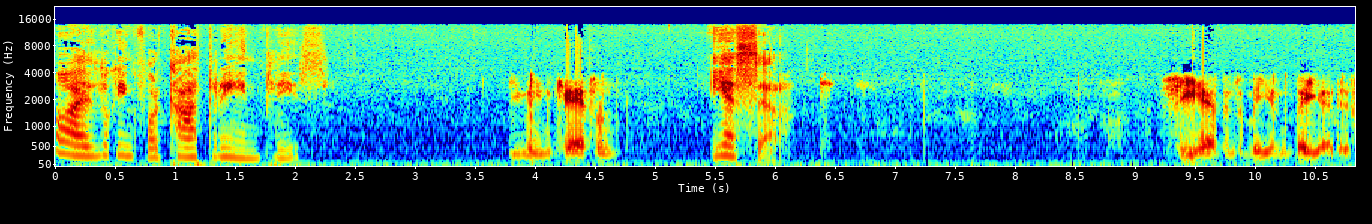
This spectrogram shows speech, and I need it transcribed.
Oh, I'm looking for Catherine, please. You mean Catherine? Yes, sir. She happens to be in bed. It's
